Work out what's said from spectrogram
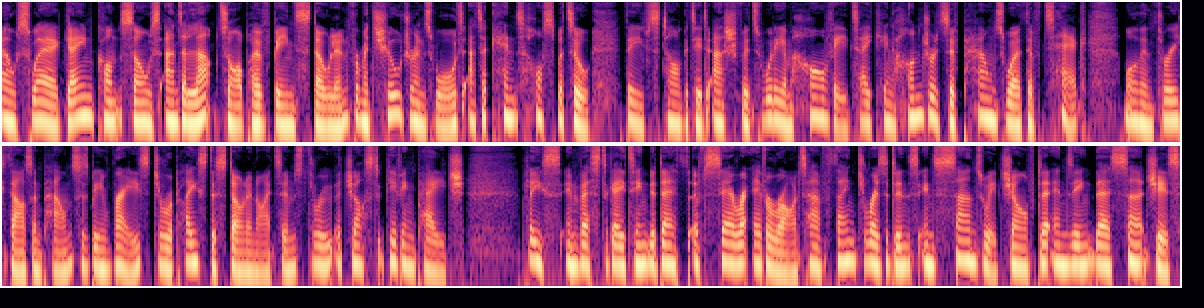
Elsewhere, game consoles and a laptop have been stolen from a children's ward at a Kent hospital. Thieves targeted Ashford's William Harvey, taking hundreds of pounds worth of tech. More than £3,000 has been raised to replace the stolen items through a Just Giving page. Police investigating the death of Sarah Everard have thanked residents in Sandwich after ending their searches.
